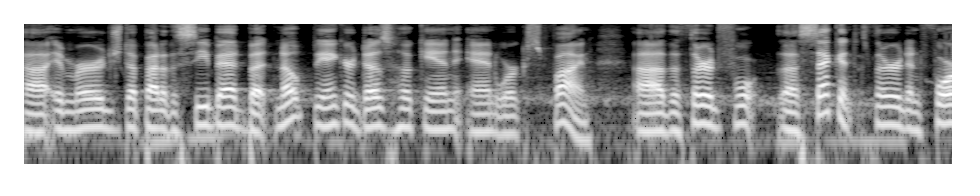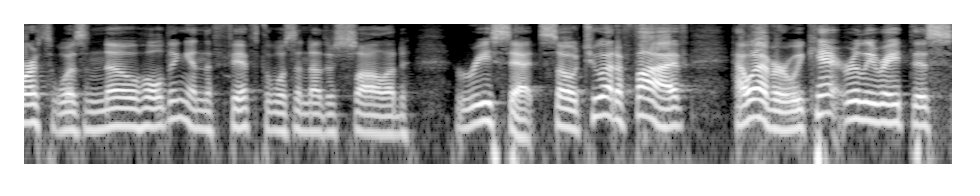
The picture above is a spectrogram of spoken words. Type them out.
uh, emerged up out of the seabed, but nope, the anchor does hook in and works fine. Uh, the third, four, uh, second, third, and fourth was no holding, and the fifth was another solid reset. So two out of five. However, we can't really rate this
